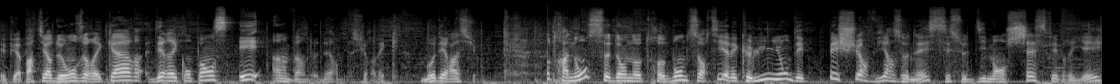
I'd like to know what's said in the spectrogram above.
et puis à partir de 11h15, des récompenses et un vin d'honneur bien sûr avec modération. Autre annonce dans notre bon de sortie avec l'Union des pêcheurs vierzonais, c'est ce dimanche 16 février,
